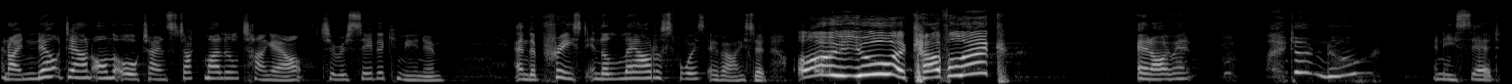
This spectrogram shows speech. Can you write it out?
And I knelt down on the altar and stuck my little tongue out to receive the communion. And the priest, in the loudest voice ever, he said, Are you a Catholic? And I went, I don't know. And he said,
